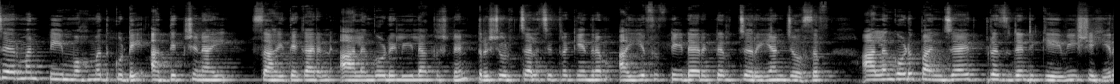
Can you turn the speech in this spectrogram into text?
ചെയർമാൻ പി മുഹമ്മദ് കുട്ടി അധ്യക്ഷനായി. സാഹിത്യകാരൻ ആലങ്കോട് ലീലാകൃഷ്ണൻ തൃശൂർ ചലച്ചിത്ര കേന്ദ്രം I F F T director Cherian Joseph Alankode panchayat president K V Shaheer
